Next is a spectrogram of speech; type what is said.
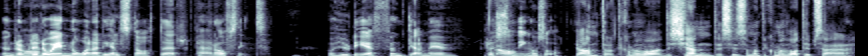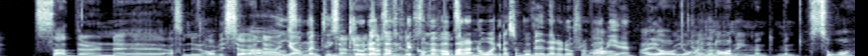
Undrar om Ja. det då är några delstater per avsnitt? Och hur det funkar med röstning och så. Jag antar att det kommer vara, det kändes ju som att det kommer vara typ så här Southern, eh, alltså nu har vi södern. Ah, ja, men tänk, tror du att de, det kommer vara bara några som går vidare då från varje? Ja, ja, jag Kan har ingen vara? aning, men, men så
